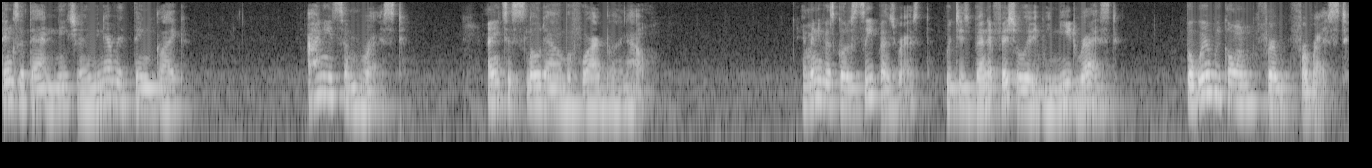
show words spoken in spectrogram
things of that nature, and we never think, like, I need some rest. I need to slow down before I burn out. And many of us go to sleep as rest, which is beneficial. We need rest. But where are we going for, for rest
